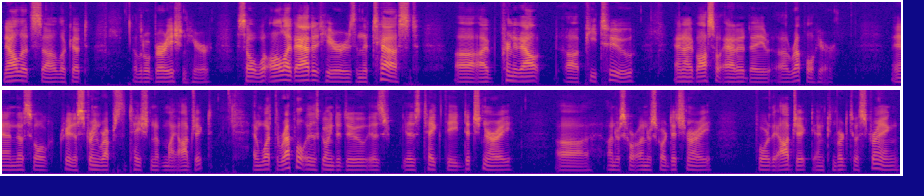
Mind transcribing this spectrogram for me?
Now let's uh, look at a little variation here. So all I've added here is in the test uh, I've printed out uh, P2 and I've also added a, a repr here. And this will create a string representation of my object. And what the repr is going to do is is take the dictionary uh, underscore underscore dictionary for the object and convert it to a string.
